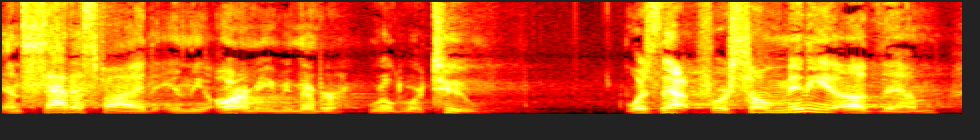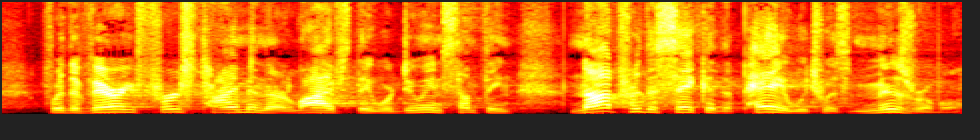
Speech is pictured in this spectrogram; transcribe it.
and satisfied in the army, remember World War II, was that for so many of them, for the very first time in their lives, they were doing something not for the sake of the pay, which was miserable,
